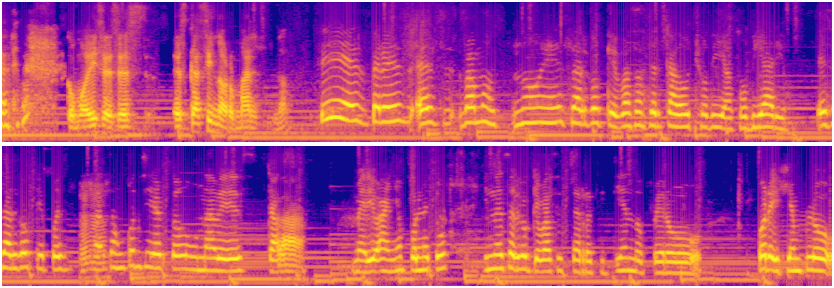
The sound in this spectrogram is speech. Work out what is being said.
Como dices, es, es casi normal, ¿no? Sí, es, pero es, es, vamos, no es algo que vas a hacer cada ocho días o diario. Es algo que pues vas a un concierto una vez cada medio año, ponle tú, y no es algo que vas a estar repitiendo, pero, por ejemplo,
